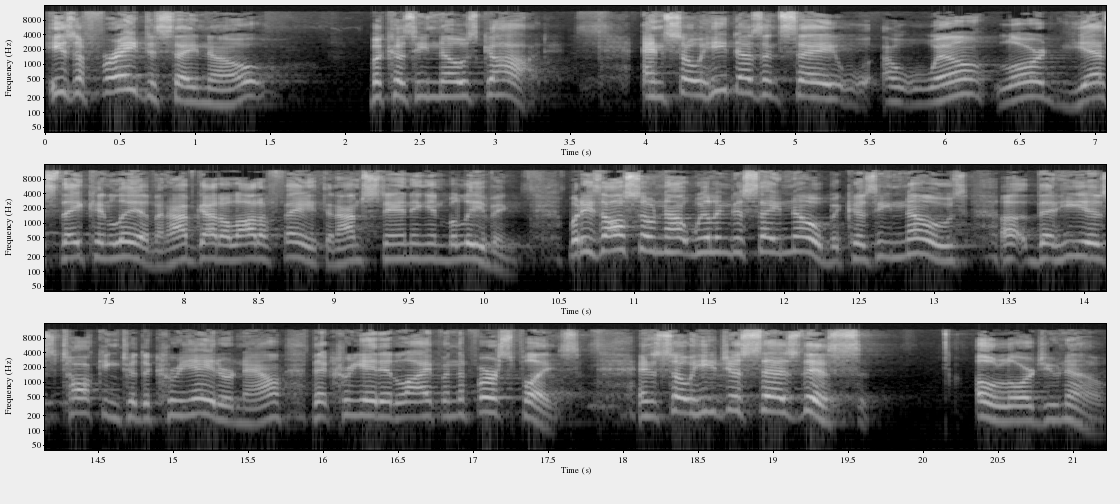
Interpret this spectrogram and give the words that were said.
He's afraid to say no because he knows God. And so he doesn't say, uh, Well, Lord, yes, they can live, and I've got a lot of faith, and I'm standing and believing. But he's also not willing to say no because he knows uh, that he is talking to the Creator now that created life in the first place. And so he just says this Oh, Lord, you know.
